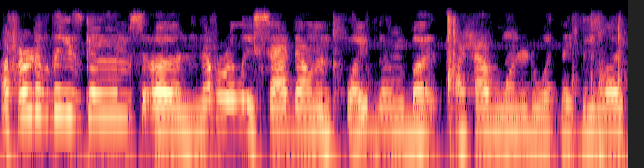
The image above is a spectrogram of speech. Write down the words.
I've heard of these games, uh, never really sat down and played them, but I have wondered what they'd be like.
